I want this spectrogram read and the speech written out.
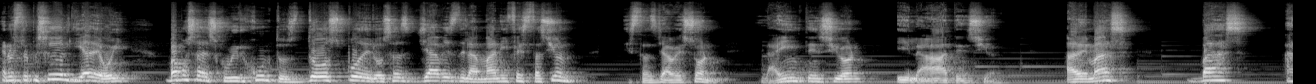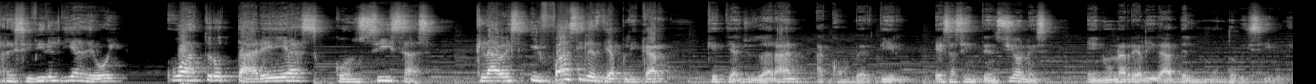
En nuestro episodio del día de hoy vamos a descubrir juntos dos poderosas llaves de la manifestación. Estas llaves son la intención y la atención. Además, vas a recibir el día de hoy cuatro tareas concisas, claves y fáciles de aplicar que te ayudarán a convertir esas intenciones en una realidad del mundo visible.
